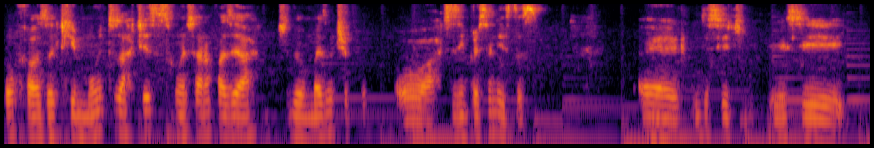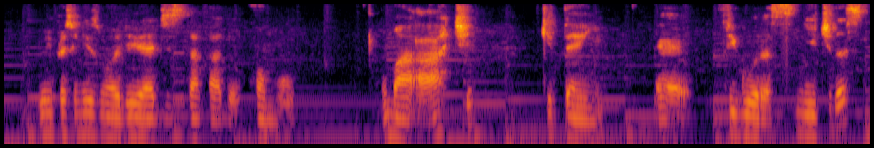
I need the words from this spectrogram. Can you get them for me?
por causa que muitos artistas começaram a fazer arte do mesmo tipo, ou artes impressionistas. É, desse, desse, o impressionismo ele é destacado como uma arte que tem é, figuras nítidas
